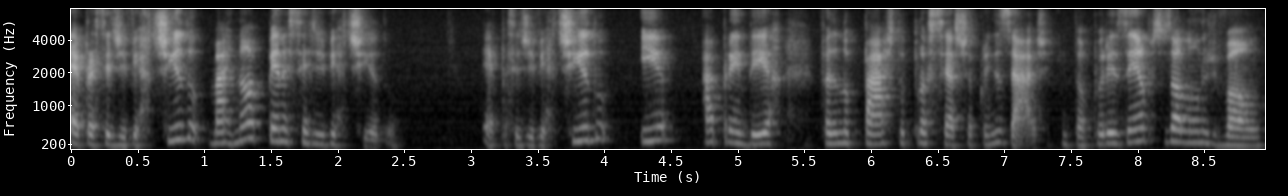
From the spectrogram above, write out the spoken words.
é para ser divertido, mas não apenas ser divertido. É para ser divertido e aprender fazendo parte do processo de aprendizagem. Então, por exemplo, se os alunos vão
